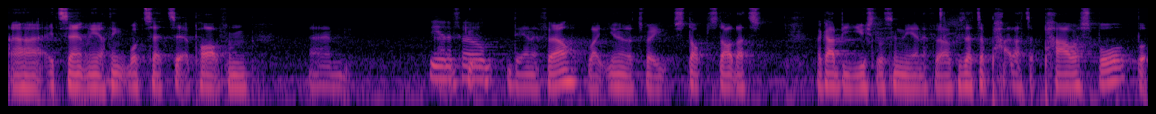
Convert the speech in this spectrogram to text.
Uh, it's certainly I think what sets it apart from um, the NFL. The NFL, like you know, that's very stop start. That's like I'd be useless in the NFL because that's a that's a power sport. But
